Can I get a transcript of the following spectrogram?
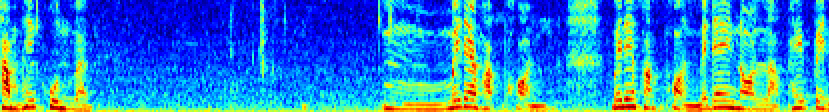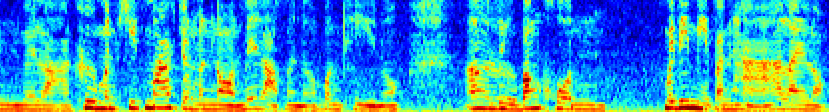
ทำให้คุณแบบไม่ได้พักผ่อน ไม่ได้พักผ่อนไม่ได้นอนหลับให้เป็นเวลา คือมันคิดมากจนมันนอนไม่หลับอะเนาะบางทีเนาะหรือบางคนไม่ได้มีปัญหาอะไรหรอก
